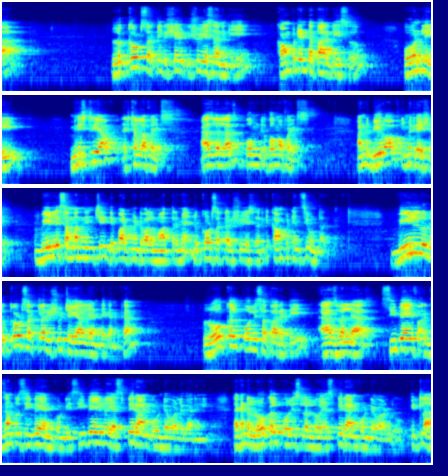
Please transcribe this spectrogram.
లుక్అవుట్ సర్కిల్ ఇష్యూ ఇష్యూ చేసేదానికి competent authorities only ministry of external affairs. As well as home home affairs and bureau of immigration వీళ్ళకి సంబంధించి డిపార్ట్మెంట్ వాళ్ళు మాత్రమే లుక్అవుట్ సర్కులర్ ఇష్యూ చేసేదానికి కాంపిటెన్సీ ఉంటుంది. వీళ్ళు లుక్అవుట్ సర్కులర్ ఇష్యూ చేయాలి అంటే కనుక local police authority as well as CBI for example CBI అనుకోండి సిబిఐలో ఎస్పీ ర్యాంక్ ఉండేవాళ్ళు కానీ లేకంటే లోకల్ పోలీసులలో ఎస్పీ ర్యాంక్ ఉండేవాళ్ళు ఇట్లా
